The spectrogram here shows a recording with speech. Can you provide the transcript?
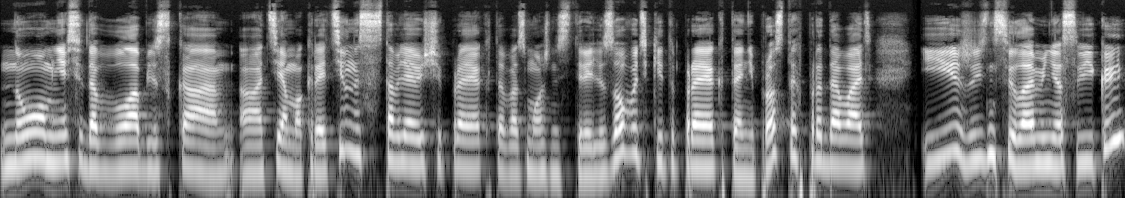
но мне всегда была близка а, тема креативной составляющей проекта, возможности реализовывать какие-то проекты, а не просто их продавать. И жизнь свела меня с Викой,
